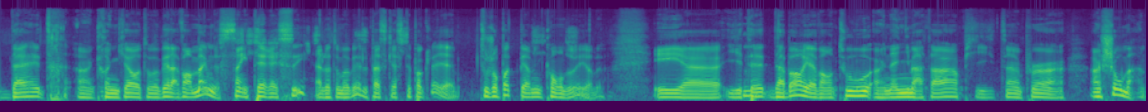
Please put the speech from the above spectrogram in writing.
d'être un chroniqueur automobile avant même de s'intéresser à l'automobile, parce qu'à cette époque-là, il n'y avait toujours pas de permis de conduire. Et euh, il était mm. d'abord et avant tout un animateur, puis il était un peu un, showman.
